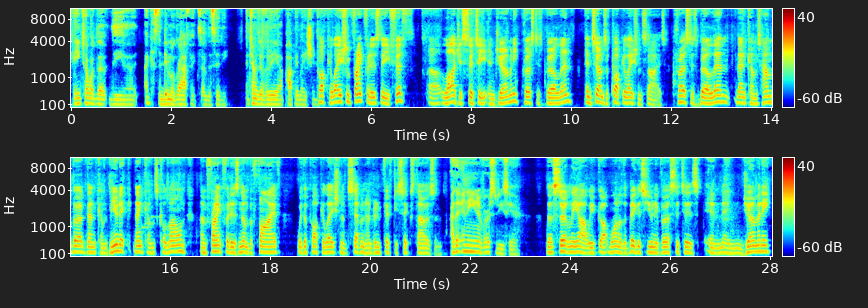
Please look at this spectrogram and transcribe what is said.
can you talk about the the uh, I guess the demographics of the city in terms of the uh, population? Population Frankfurt is the fifth uh, largest city in Germany. First is Berlin in terms of population size. First is Berlin, then comes Hamburg, then comes Munich, then comes Cologne, and Frankfurt is number five with a population of 756,000. Are there any universities here? There certainly are. We've got one of the biggest universities in, in Germany,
